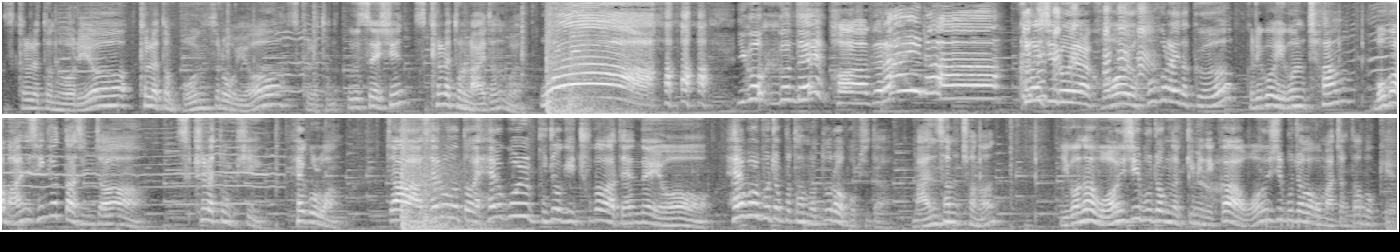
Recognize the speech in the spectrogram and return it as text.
Skeleton Warrior, Skeleton Bone Thrower, Skeleton Assassin, Skeleton Rider는 뭐야? 와! 이거 그건데? Hog Rider! 클래시 로얄 거의 Hog Rider급. 그리고 이건 참 뭐가 많이 생겼다 진짜. Skeleton King, 해골왕. 자 새로운 또 해골 부족이 추가가 됐네요. 해골 부족부터 한번 뚫어봅시다. 13,000원? 이거는 원시 부족 느낌이니까 원시 부족하고 맞짱 떠볼게요.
